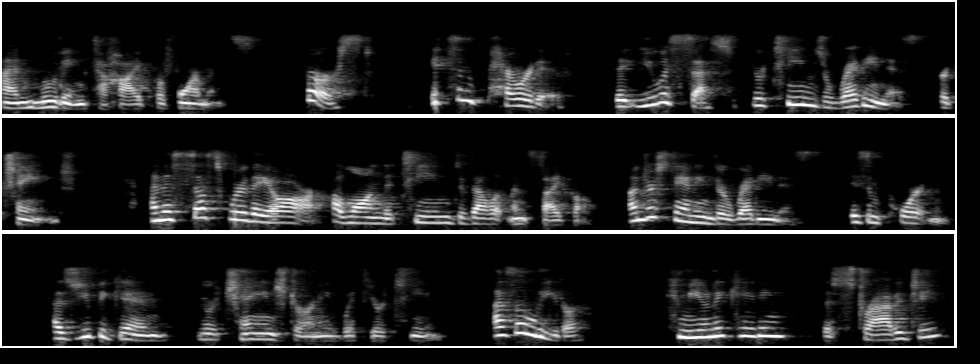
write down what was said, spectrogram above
and moving to high performance? First, it's imperative that you assess your team's readiness for change and assess where they are along the team development cycle. Understanding their readiness is important as you begin your change journey with your team. As a leader, communicating the strategy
